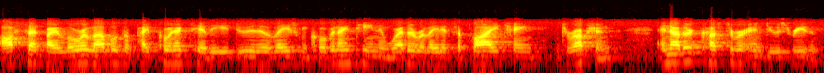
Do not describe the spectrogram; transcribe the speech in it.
offset by lower levels of pipe coating activity due to delays from COVID-19 and weather-related supply chain interruptions and other customer-induced reasons.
